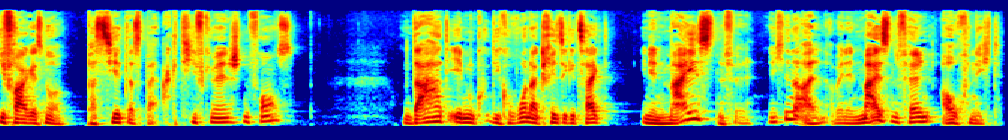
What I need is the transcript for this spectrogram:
Die Frage ist nur, passiert das bei aktiv gemanagten Fonds? Und da hat eben die Corona-Krise gezeigt, in den meisten Fällen, nicht in allen, aber in den meisten Fällen auch nicht.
